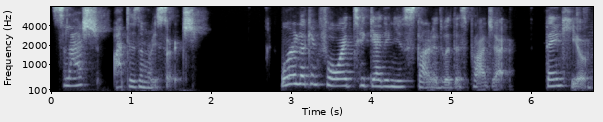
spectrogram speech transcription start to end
slash autism research. We're looking forward to getting you started with this project. Thank you.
